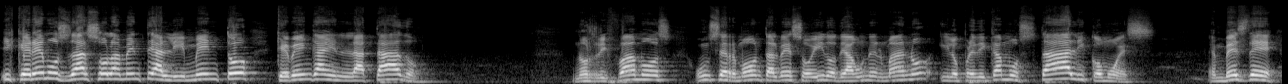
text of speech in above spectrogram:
y queremos dar solamente alimento que venga enlatado. Nos rifamos un sermón tal vez oído de a un hermano y lo predicamos tal y como es. En vez de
